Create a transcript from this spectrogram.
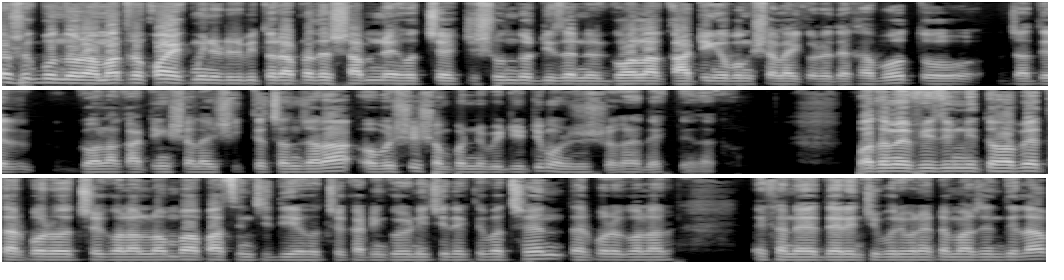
দর্শক বন্ধুরা, মাত্র কয়েক মিনিটের ভিতরে আপনাদের সামনে হচ্ছে একটি সুন্দর ডিজাইনের গলা কাটিং এবং সেলাই করে দেখাবো। তো যাদের গলা কাটিং সেলাই শিখতে চান যারা, অবশ্যই সম্পূর্ণ ভিডিওটি মনোযোগ সহকারে দেখতে থাকুন। প্রথমে ফিজিং নিতে হবে, তারপরে হচ্ছে গলার লম্বা পাঁচ ইঞ্চি দিয়ে হচ্ছে কাটিং করে নিচ্ছি দেখতে পাচ্ছেন। তারপরে গলার এখানে দেড় ইঞ্চি পরিমাণ একটা মার্জিন দিলাম,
